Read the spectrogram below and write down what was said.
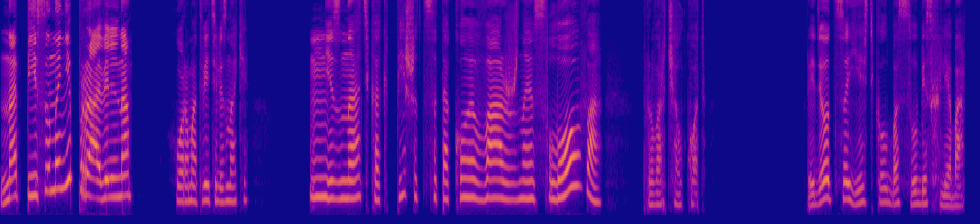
«Написано неправильно», хором ответили знаки. «Не знать, как пишется такое важное слово?» — проворчал кот. Придется есть колбасу без хлеба.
